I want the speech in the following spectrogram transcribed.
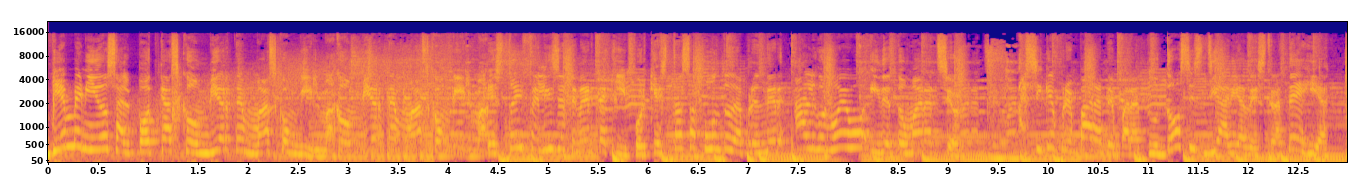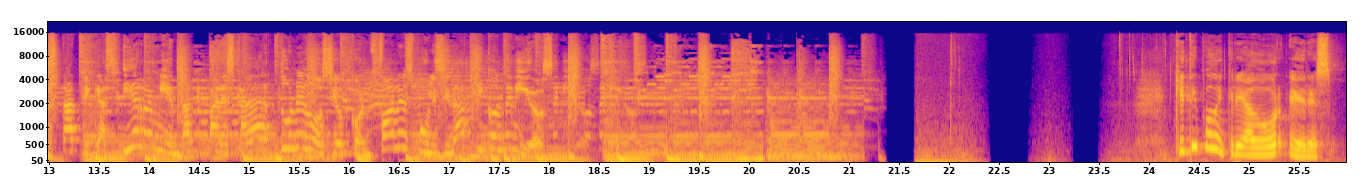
Bienvenidos al podcast Convierte Más con Vilma. Convierte Más con Vilma. Estoy feliz de tenerte aquí porque estás a punto de aprender algo nuevo y de tomar acción. Así que prepárate para tu dosis diaria de estrategias, tácticas y herramientas para escalar tu negocio con fans, publicidad y contenidos. ¿Qué tipo de creador eres?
